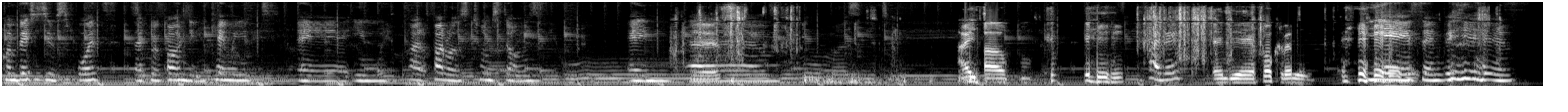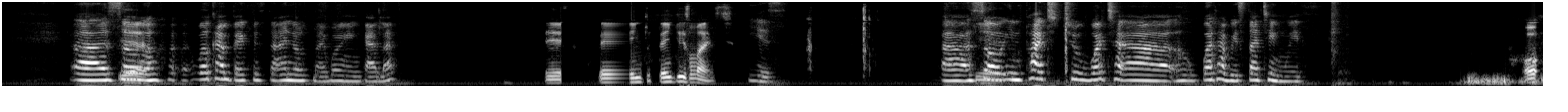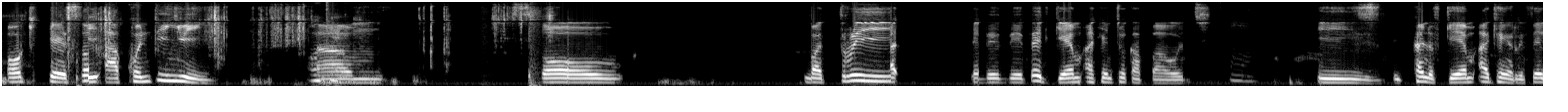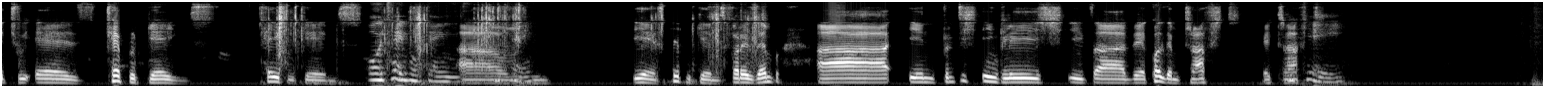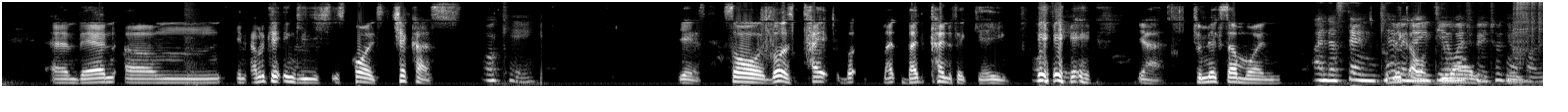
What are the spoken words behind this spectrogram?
competitive sports that were found in Kemet, uh, in Phar- Pharaoh's tombstones, and um, I um and uh, folk running. yes, and yes. Uh, so, Yeah. welcome back, Mr. Arnold Maibongengala. Thank you, thank you so much. Yes. Uh, so, Yeah. in part two, what uh, what are we starting with? O- okay, so we are continuing. Okay. Um, so, but three, the, the, the third game I can talk about Mm. Is the kind of game I can refer to as table games. Table games. Or table games. Um, okay. Yes, table games. For example, uh, in British English, it's uh, they call them draft. A draft. Okay. And then um, in American English, it's called checkers. Okay. Yes. So those type, but that, that kind of a game. Okay. yeah, to make someone Understand. To Have an idea what we're talking about.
